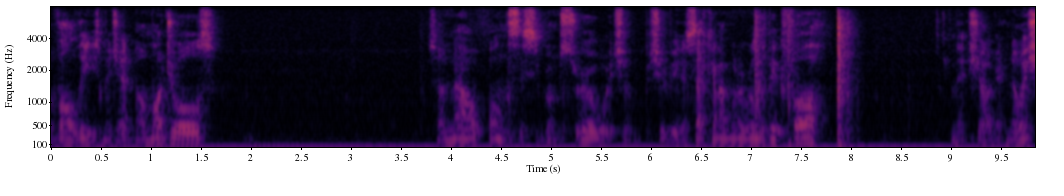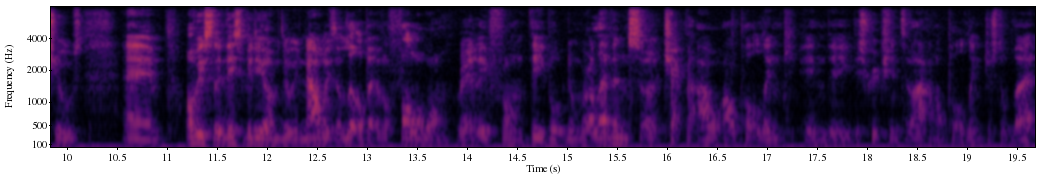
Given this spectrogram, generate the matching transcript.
of all these Magento modules so now once this runs through which should be in a second I'm going to run the big four make sure I get no issues. Um, obviously, this video I'm doing now is a little bit of a follow-on, really, from debug number 11. So check that out. I'll put a link in the description to that, and I'll put a link just up there,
